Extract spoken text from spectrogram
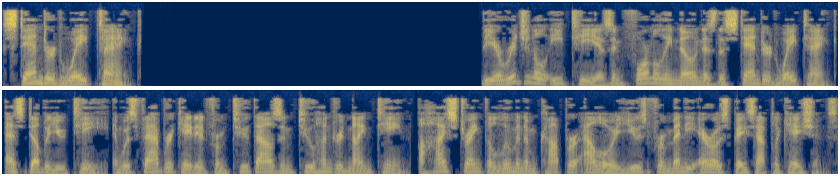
Standard weight tank The original ET is informally known as the Standard Weight Tank and was fabricated from 2219, a high-strength aluminum-copper alloy used for many aerospace applications.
